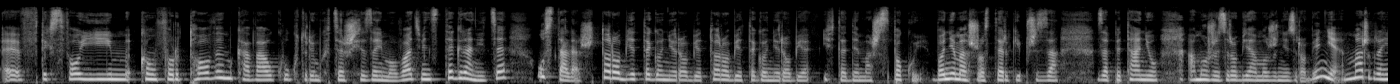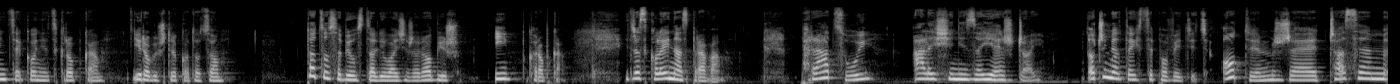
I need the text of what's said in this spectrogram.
e, w tych swoim komfortowym kawałku, którym chcesz się zajmować, więc te granice ustalasz. To robię, tego nie robię, to robię, tego nie robię i wtedy masz spokój, bo nie masz rozterki przy za, zapytaniu, a może zrobię, a może nie zrobię. Nie, masz granicę, koniec, kropka i robisz tylko to, co, to, co sobie ustaliłaś, że robisz i kropka. I teraz kolejna sprawa. Pracuj, ale się nie zajeżdżaj. O czym ja tutaj chcę powiedzieć? O tym, że czasem,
